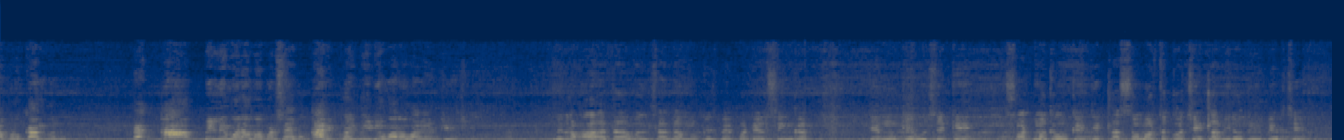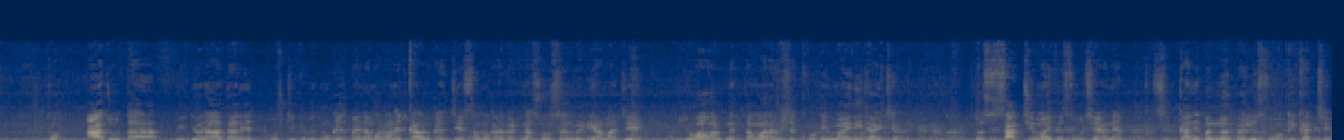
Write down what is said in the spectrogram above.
આપણું કામ ભલું. આ બિલ્લીમોરામાં પણ સાહેબ, આ રીતનો જ વીડિયો મારો વાયરલ થયો છે. મિત્રો, આ હતા વલસાડના મુકેશભાઈ પટેલ સિંગર. તેમનું કેવું છે કે, શોર્ટમાં કહું કે જેટલા સમર્થકો છે, એટલા વિરોધી પેર છે. તો આ જોતા વિડીયોના આધારે જ પુષ્ટિ કરવી મુકેશભાઈને મળવાનું જ કારણ કે જે સમગ્ર ઘટના સોશિયલ મીડિયામાં જે યુવા વર્ગને તમારા વિશે ખોટી માહિતી જાય છે. તો સાચી માહિતી શું છે અને સિક્કાની બંને પહેલી શું હકીકત છે?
